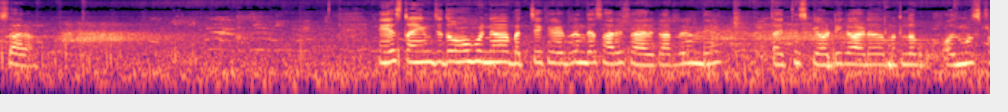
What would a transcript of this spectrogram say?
ਸਾਰਾ। ਇਸ ਟਾਈਮ ਜਦੋਂ ਹੁਣ ਬੱਚੇ ਖੇਡ ਰਹੇ ਹੁੰਦੇ ਆ, ਸਾਰੇ ਸੈਰ ਕਰ ਰਹੇ ਹੁੰਦੇ ਆ, ਤਾਂ ਇੱਥੇ ਸਿਕਿਉਰਿਟੀ ਗਾਰਡ ਮਤਲਬ ਆਲਮੋਸਟ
